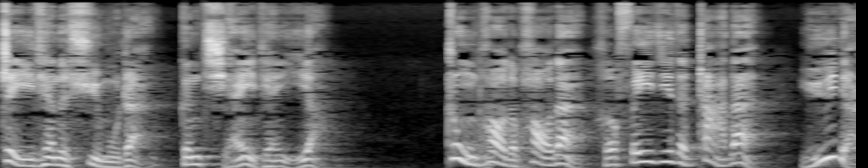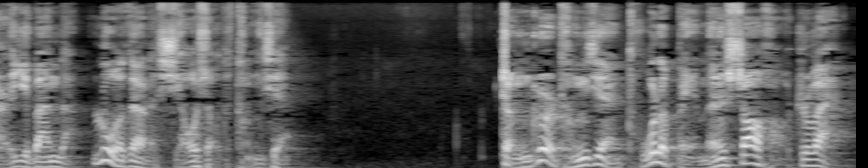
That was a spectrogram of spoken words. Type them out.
这一天的序幕战跟前一天一样，重炮的炮弹和飞机的炸弹雨点一般的落在了小小的藤县。整个藤县除了北门烧好之外，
